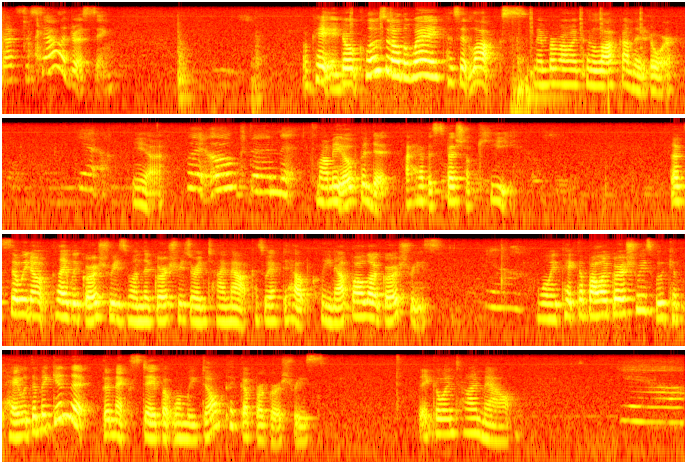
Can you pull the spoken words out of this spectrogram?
That's the salad dressing. Okay, don't close it all the way because it locks. Remember, Mama put a lock on the door. Yeah. Yeah. I opened it. Mommy opened it. I have a special key. That's so we don't play with groceries when the groceries are in timeout because we have to help clean up all our groceries. Yeah. When we pick up all our groceries, we can pay with them again the, the next day. But when we don't pick up our groceries, they go in timeout. Yeah.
